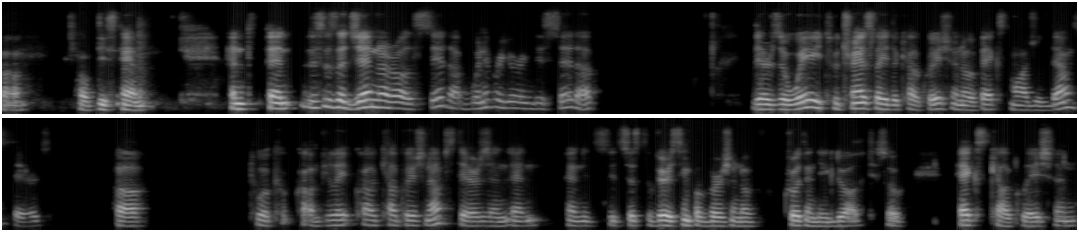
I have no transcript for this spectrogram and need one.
uh, of this M. And, and this is a general setup. Whenever you're in this setup, there's a way to translate the calculation of Ext module downstairs uh, to a calculation upstairs, and, and, and it's, it's just a very simple version of Grothendieck duality. So Ext calculation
